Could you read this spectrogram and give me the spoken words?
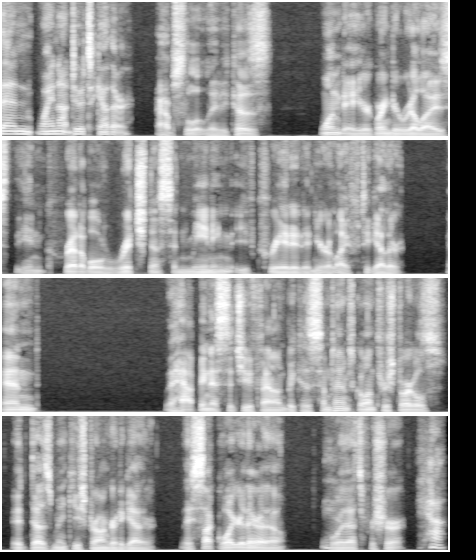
then why not do it together? Absolutely. Because one day you're going to realize the incredible richness and meaning that you've created in your life together and the happiness that you found. Because sometimes going through struggles, it does make you stronger together. They suck while you're there, though. Yeah. Boy, that's for sure. Yeah.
